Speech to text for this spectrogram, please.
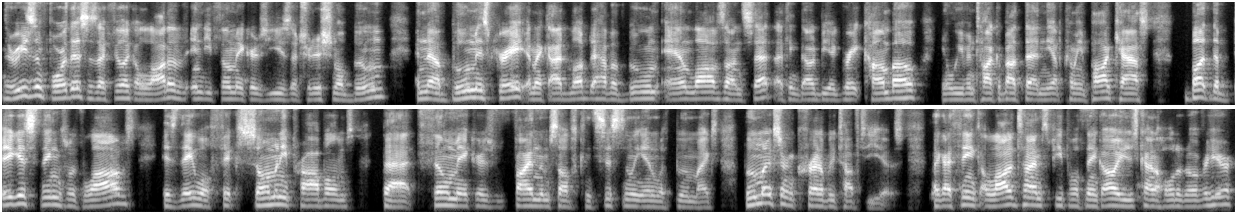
the reason for this is I feel like a lot of indie filmmakers use a traditional boom, and now boom is great. And like I'd love to have a boom and lavs on set. I think that would be a great combo. You know, we even talk about that in the upcoming podcast. But the biggest things with lavs is they will fix so many problems that filmmakers find themselves consistently in with boom mics. Boom mics are incredibly tough to use. Like I think a lot of times people think, oh, you just kind of hold it over here.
